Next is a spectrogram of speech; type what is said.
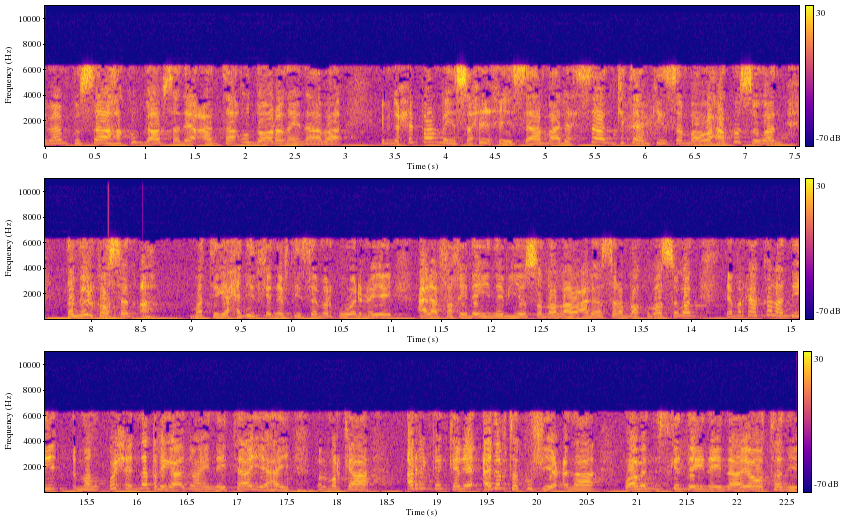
imaamku saa ha ku gaabsadee aan taa u dooranaynaaba ibnu xibbaan bay saxiixiisa ama alixsaan kitaabkiisan baa waxaa ku sugan damiirkoosan ah matiga xadiidka naftiisa markuu warinayay calaa fakidayi nabiyi sala allahu alayh wasalam baa kuma sugan dee markaa kol haddii wixii naqliga aan u haynay taa yahay bal markaa arrinkan kale adabta ku fiicnaa waaban iska daynaynaayo tani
